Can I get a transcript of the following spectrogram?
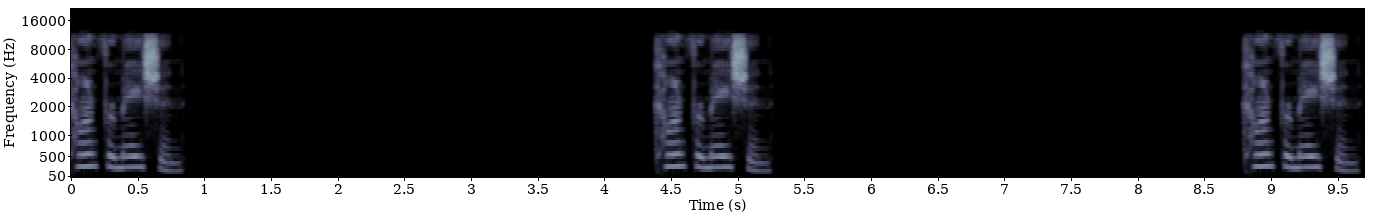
confirmation. Confirmation. Confirmation.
